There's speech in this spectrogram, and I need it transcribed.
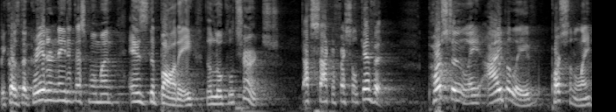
Because the greater need at this moment is the body, the local church. That's sacrificial giving. Personally, I believe, personally,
